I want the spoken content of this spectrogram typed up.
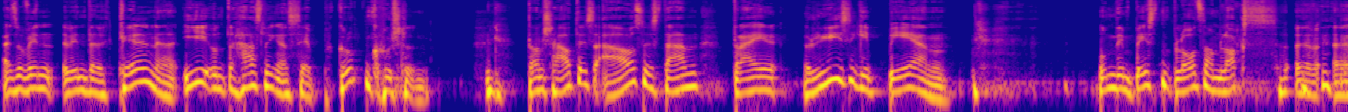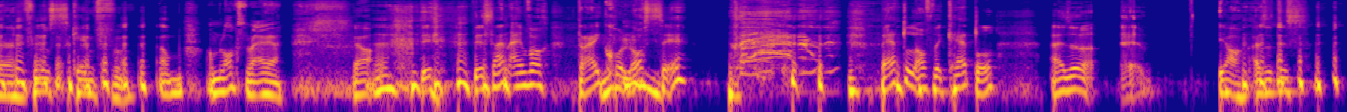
also wenn, wenn der Kellner, ich und der Haslinger Sepp Gruppenkuscheln, dann schaut es aus, als dann drei riesige Bären um den besten Platz am Lachsfluss äh, Fluss kämpfen. am, am Lachsweiher. Ja, das, das sind einfach drei Kolosse. Battle of the Cattle. Also, äh, ja, also das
